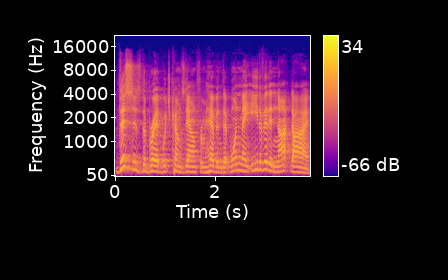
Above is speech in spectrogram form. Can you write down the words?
This is the bread which comes down from heaven, that one may eat of it and not die.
